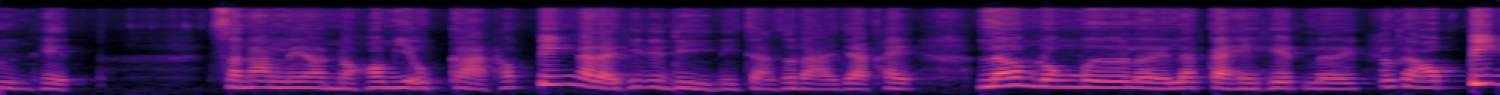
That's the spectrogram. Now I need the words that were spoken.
อื่นเฮ็ด ฉะนั้นแล้วเนาะเขามีโอกาสเขาปิ้งอะไรที่ดีๆนี่จานสุดาอยากให้เริ่มลงมือเลยแล้วก็ให้เฮ็ดเลยแล้วเขาปิ้ง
